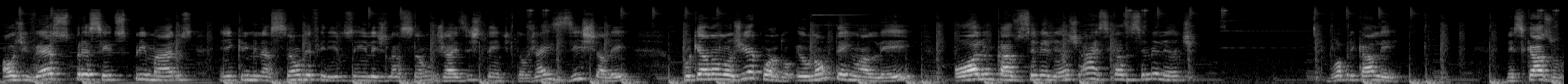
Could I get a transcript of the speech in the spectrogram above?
aos diversos preceitos primários em incriminação definidos em legislação já existente. Então, já existe a lei, porque a analogia é quando eu não tenho a lei, olho um caso semelhante, ah, esse caso é semelhante vou aplicar a lei. Nesse caso,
